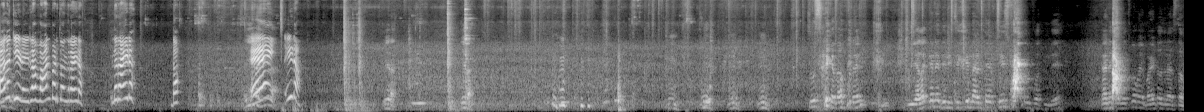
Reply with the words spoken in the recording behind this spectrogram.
దానికి ఈడ ఇరా వాన్ పడుతుంది రాయిడ ఇంద రాయిడ దా. ఏయ్ ఈడ. ఈడ. ఈడ కదా ఫ్రెండ్ ఈ ఎలకనే దీనికి చిక్కిందంటే పీస్ అయిపోతుంది. కానీ దాన్ని ఎత్తుకోపోయి బయట వదిలేస్తాము.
